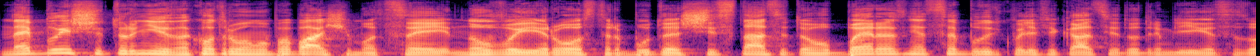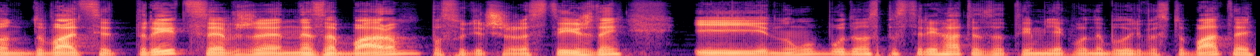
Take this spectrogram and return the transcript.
Найближчий турнір, на котрому ми побачимо цей новий ростер, буде 16 березня. Це будуть кваліфікації до Дрімліги сезон 23. Це вже незабаром, по суті, через тиждень. І ну будемо спостерігати за тим, як вони будуть виступати.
